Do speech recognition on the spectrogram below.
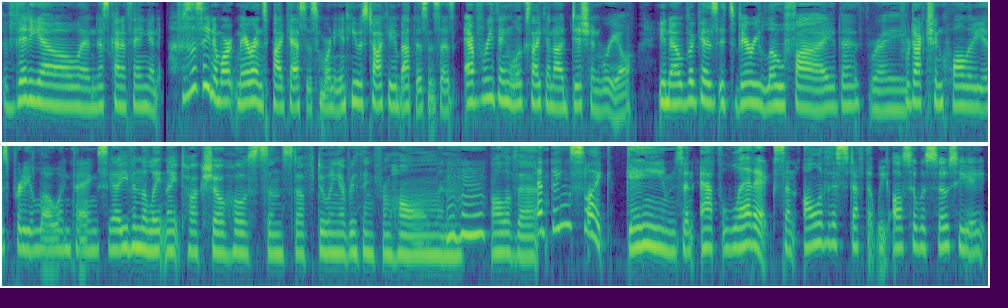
video and this kind of thing. And I was listening to Marc Maron's podcast this morning, and he was talking about this and says everything looks like an audition reel. You know, because it's very lo-fi. The right. production quality is pretty low and things. Yeah, even the late night talk show hosts and stuff doing everything from home and mm-hmm. all of that. And things like games and athletics and all of this stuff that we also associate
